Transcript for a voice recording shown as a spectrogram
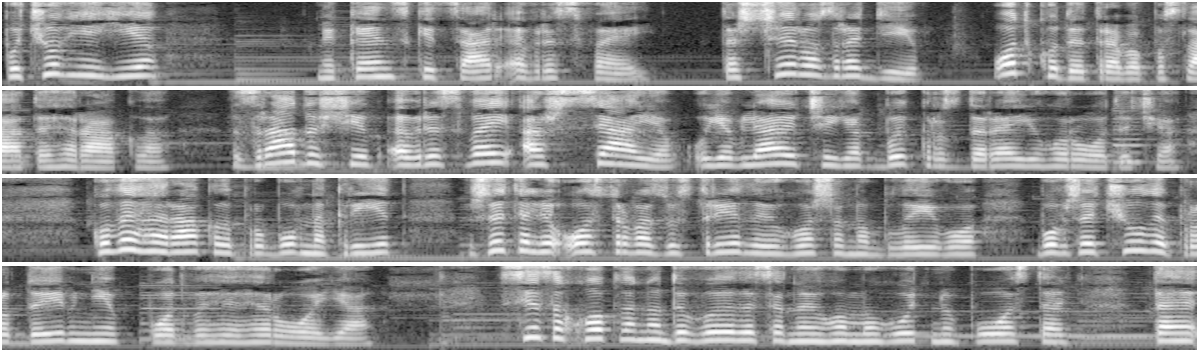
Почув її мікенський цар Еврисфей та щиро зрадів от куди треба послати Геракла. З радощів Еврисфей аж сяяв, уявляючи, як бик роздере його родича. Коли Геракл пробув на кріт, жителі острова зустріли його шанобливо, бо вже чули про дивні подвиги героя. Всі захоплено дивилися на його могутню постать, та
